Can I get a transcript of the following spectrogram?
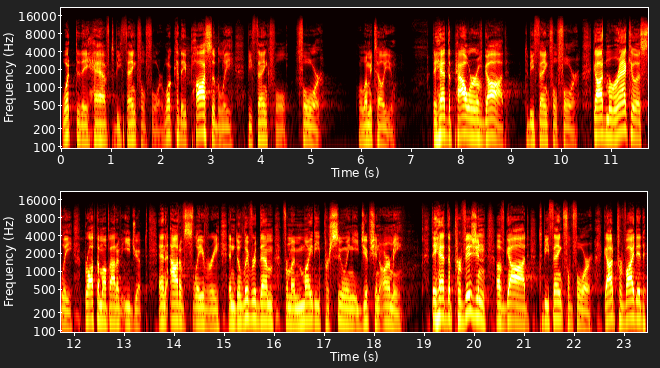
What do they have to be thankful for? What could they possibly be thankful for? Well, let me tell you. They had the power of God to be thankful for. God miraculously brought them up out of Egypt and out of slavery and delivered them from a mighty pursuing Egyptian army. They had the provision of God to be thankful for. God provided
